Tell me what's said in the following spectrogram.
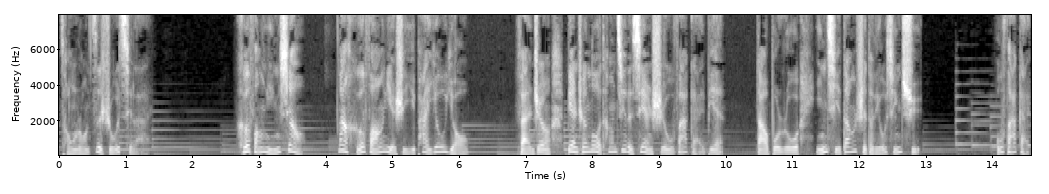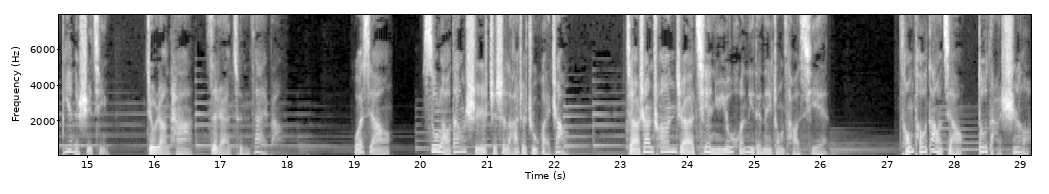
从容自主起来。何妨吟啸？那何妨也是一派悠游。反正变成落汤鸡的现实无法改变，倒不如引起当时的流行曲。无法改变的事情，就让它自然存在吧。我想，苏老当时只是拿着竹拐杖。脚上穿着《倩女幽魂》里的那种草鞋，从头到脚都打湿了，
